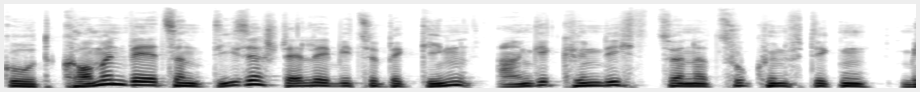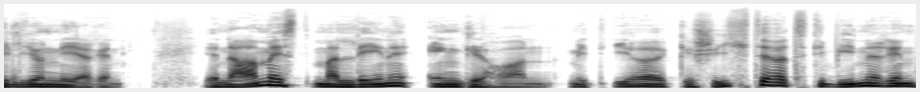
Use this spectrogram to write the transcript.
Gut, kommen wir jetzt an dieser Stelle wie zu Beginn angekündigt zu einer zukünftigen Millionärin. Ihr Name ist Marlene Engelhorn. Mit ihrer Geschichte hat die Wienerin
